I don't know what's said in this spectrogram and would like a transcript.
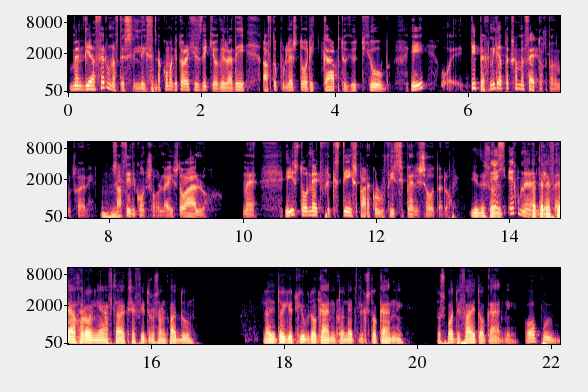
με ενδιαφέρουν αυτές οι λύσεις, ακόμα και τώρα έχεις δίκιο. Δηλαδή, αυτό που λες το recap του YouTube ή ο, τι παιχνίδια παίξαμε φέτος, παραδείγματος χάρη, Μμμ. σε αυτή την κονσόλα ή στο άλλο. Ναι. Ή στο Netflix, τι έχεις παρακολουθήσει περισσότερο. Είδες ότι Έχει, έχουν ένα τα τελευταία ενδιαφέρον. χρόνια αυτά ξεφύτρωσαν παντού; Δηλαδή το YouTube το κάνει, το Netflix το κάνει, το Spotify το κάνει. Όπου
